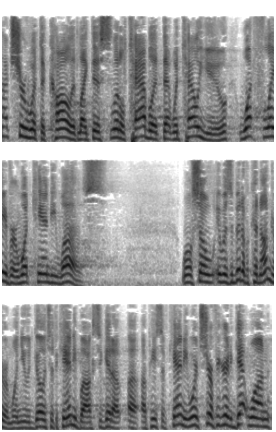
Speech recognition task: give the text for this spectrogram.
not sure what to call it, like this little tablet that would tell you what flavor what candy was. Well, so it was a bit of a conundrum when you would go to the candy box to get a, a, a piece of candy. You weren't sure if you were going to get one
